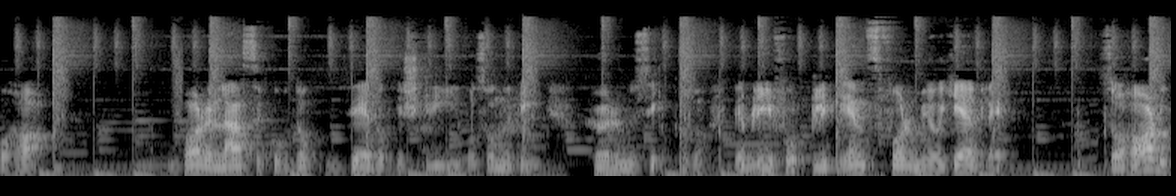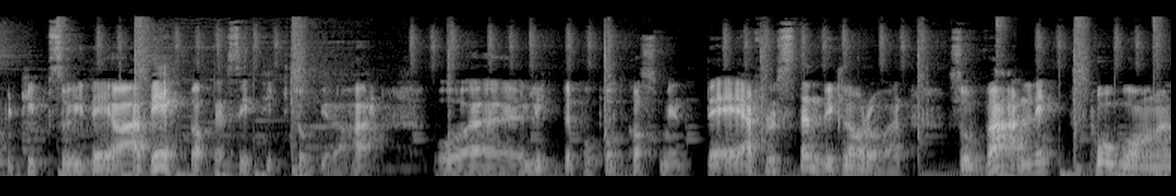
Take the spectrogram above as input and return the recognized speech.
å ha. Bare lese det dere skriver og sånne ting. Høre musikk og sånn. Det blir fort litt ensformig og kjedelig. Så har dere tips og ideer Jeg vet at det sitter tiktokere her og uh, lytter på podkasten min. Det er jeg fullstendig klar over. Så vær litt pågående.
